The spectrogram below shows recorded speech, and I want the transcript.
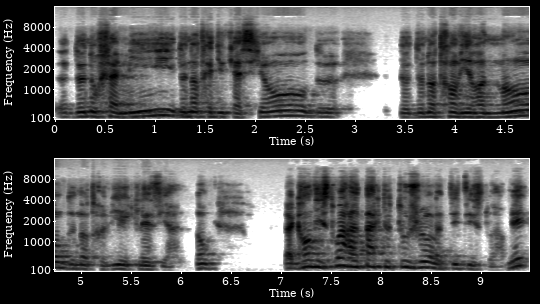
de nos familles, de notre éducation, de, de, de notre environnement, de notre vie ecclésiale. Donc, la grande histoire impacte toujours la petite histoire. Mais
